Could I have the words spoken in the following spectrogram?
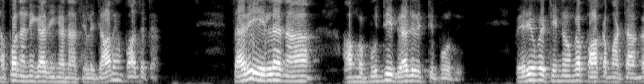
தப்பாக நினைக்காதீங்க. நான் சில ஜாதகம் பார்த்துட்டேன். சரி இல்லைன்னா அவங்க புத்தி பேதலித்து போகுது. பெரியவங்க சின்னவங்க பார்க்க மாட்டாங்க.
